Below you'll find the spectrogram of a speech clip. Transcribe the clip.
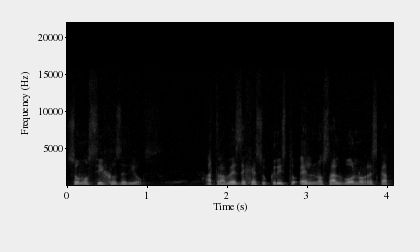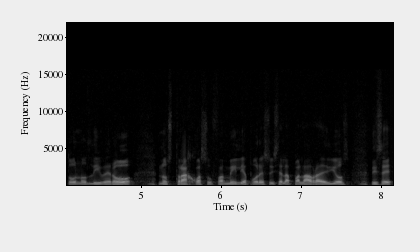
somos hijos de Dios. A través de Jesucristo, Él nos salvó, nos rescató, nos liberó, nos trajo a su familia. Por eso dice la palabra de Dios. Dice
